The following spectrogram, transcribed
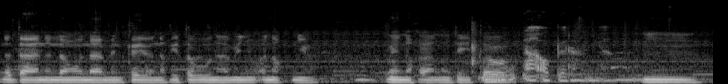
nadaanan lang ho namin kayo, nakita ho namin yung anak niyo. May nakaano dito. Na-operahan niya. Mm.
